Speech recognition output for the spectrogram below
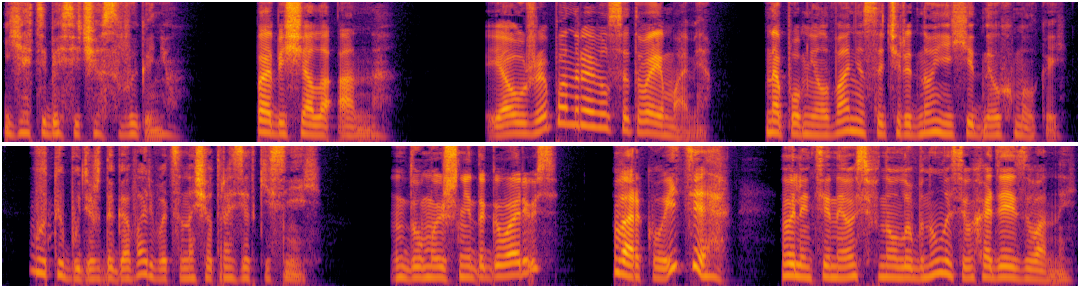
«Я тебя сейчас выгоню», — пообещала Анна. «Я уже понравился твоей маме», — напомнил Ваня с очередной ехидной ухмылкой. «Вот и будешь договариваться насчет розетки с ней». «Думаешь, не договорюсь?» «Воркуете?» Валентина Иосифовна улыбнулась, выходя из ванной.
